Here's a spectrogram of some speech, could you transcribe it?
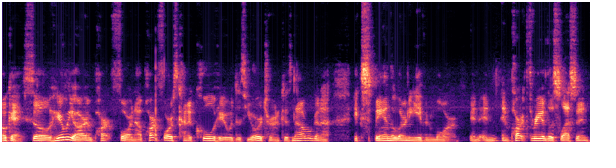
Okay, so here we are in part four. Now, part four is kind of cool here with this your turn because now we're going to expand the learning even more. In, in, in part three of this lesson,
